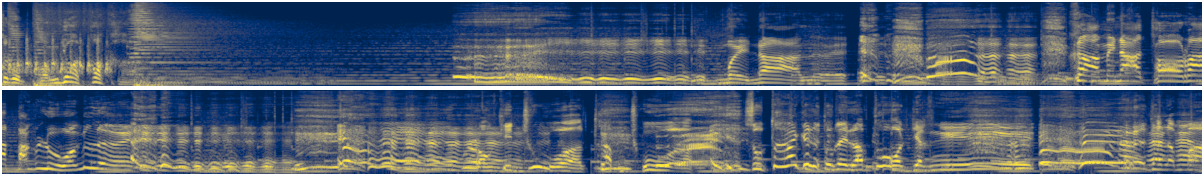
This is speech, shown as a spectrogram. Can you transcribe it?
สรุปของยอดพ่อค้าไม่น่าเลย ข้าไม่น่าชอราดบังหลวงเลยเราคิดชั่วทำชั่ว สุดท้ายก็เลยต้องได้รับโทษอย่างนี้จะลำบา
